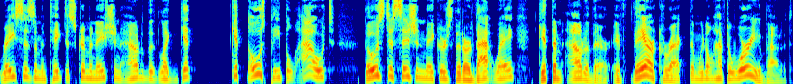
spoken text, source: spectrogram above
racism and take discrimination out of the like get get those people out those decision makers that are that way, get them out of there. If they are correct, then we don't have to worry about it.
